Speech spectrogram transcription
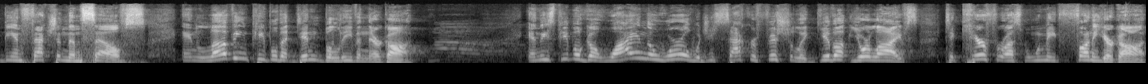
the infection themselves and loving people that didn't believe in their God. And these people go, Why in the world would you sacrificially give up your lives to care for us when we made fun of your God?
